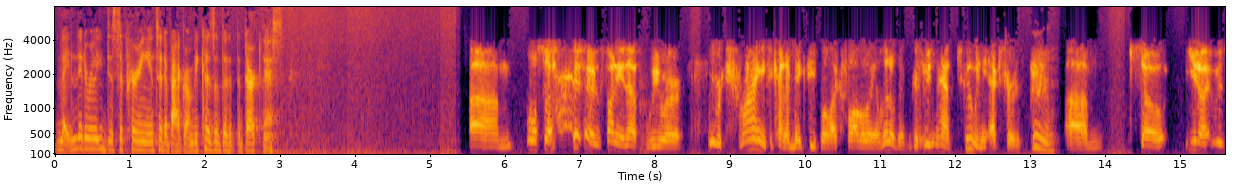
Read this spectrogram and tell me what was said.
like literally disappearing into the background because of the, the darkness? Um, well, so funny enough. We were we were trying to kind of make people like fall away a little bit because we didn't have too many extras. Um, so you know, it was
